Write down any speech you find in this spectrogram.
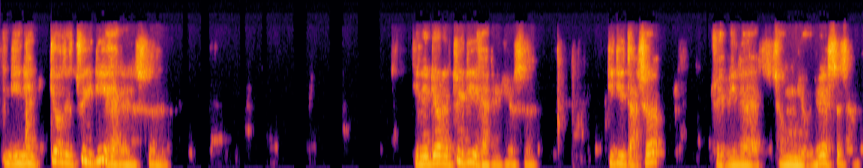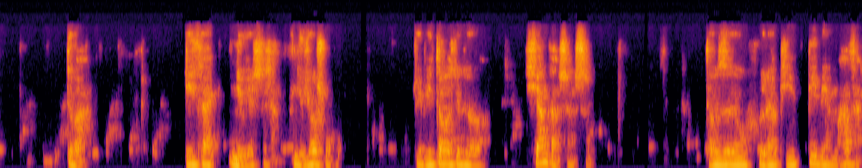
今天掉的最厉害的是，今天掉的最厉害的就是滴滴打车，准备呢从纽约市场，对吧？离开纽约市场，纽交所，准备到这个香港上市，投资人为了避避免麻烦，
